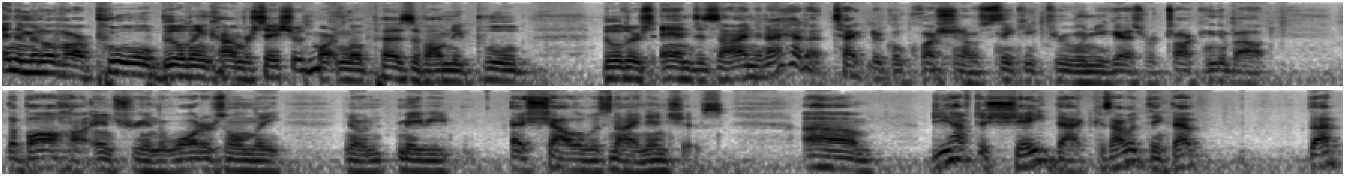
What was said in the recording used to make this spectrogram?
In the middle of our pool building conversation with Martin Lopez of Omni Pool Builders and Design, and I had a technical question I was thinking through when you guys were talking about the Baja entry and the water's only, you know, maybe as shallow as nine inches. Um, do you have to shade that? Because I would think that that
